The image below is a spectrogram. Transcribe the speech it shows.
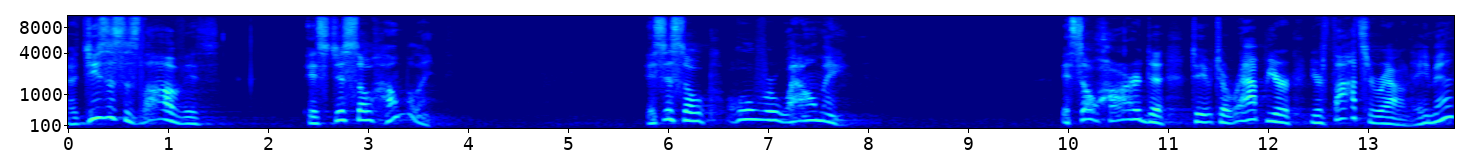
Yeah, Jesus' love is it's just so humbling. It's just so overwhelming. It's so hard to, to, to wrap your, your thoughts around. Amen?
